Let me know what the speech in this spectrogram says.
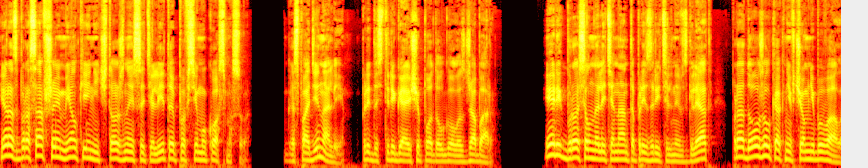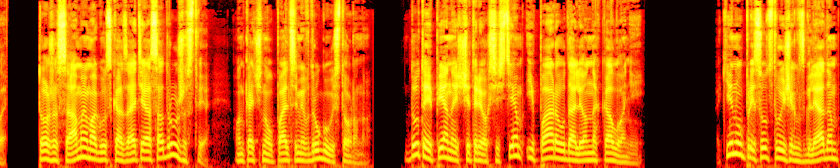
и разбросавшая мелкие ничтожные сателлиты по всему космосу. «Господин Али», — предостерегающе подал голос Джабар. Эрик бросил на лейтенанта презрительный взгляд, продолжил, как ни в чем не бывало. «То же самое могу сказать и о Содружестве». Он качнул пальцами в другую сторону. Дутая пена из четырех систем и пара удаленных колоний. Окинул присутствующих взглядом,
